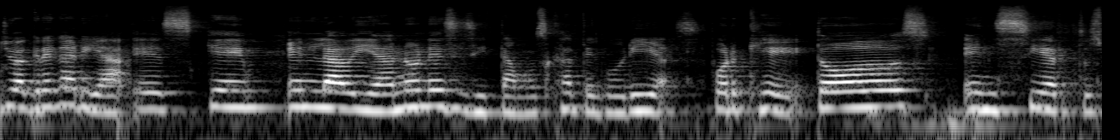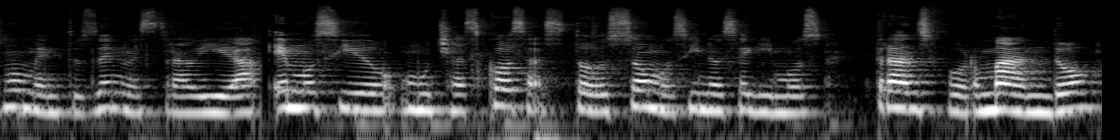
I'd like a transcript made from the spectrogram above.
Yo agregaría es que en la vida no necesitamos categorías, porque todos en ciertos momentos de nuestra vida hemos sido muchas cosas, todos somos y nos seguimos transformando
